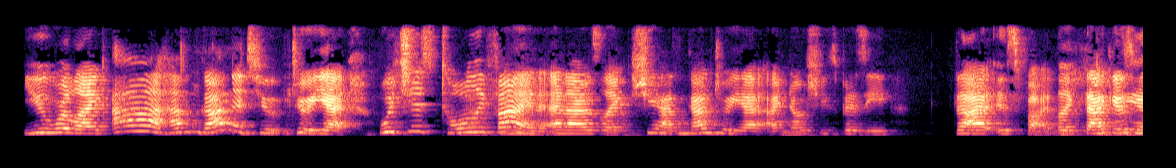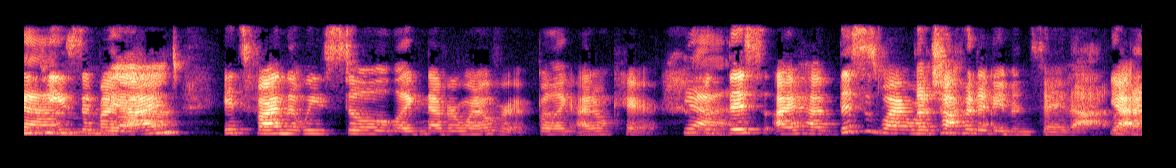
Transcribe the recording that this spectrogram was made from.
You were like, ah, I haven't gotten it to, to it yet, which is totally Yeah. fine. And I was like, Yeah. she hasn't gotten to it yet. I know she's busy. That is fine. Like that gives Yeah. me peace in my Yeah. mind. It's fine that we still like never went over it, but like I don't care. Yeah. But this I have. This is why I want but to she talk. couldn't about even say that. Yeah, like, I I,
